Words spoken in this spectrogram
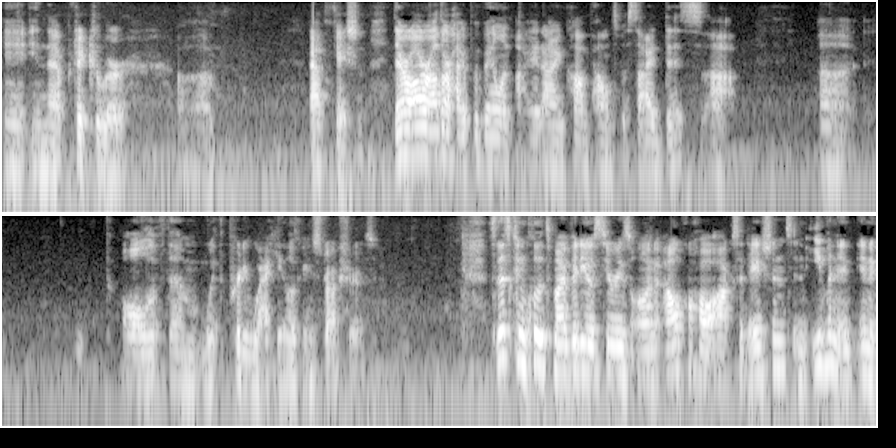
in, in that particular uh, application. There are other hypervalent iodine compounds beside this, uh, uh, all of them with pretty wacky looking structures. So this concludes my video series on alcohol oxidations, and even in, in,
